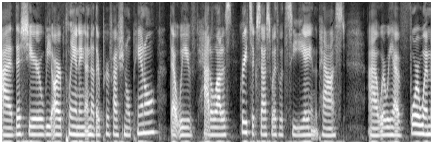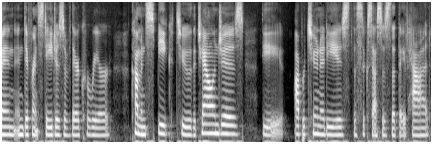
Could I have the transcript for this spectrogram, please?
Uh, this year, we are planning another professional panel that we've had a lot of great success with with CEA in the past, uh, where we have four women in different stages of their career come and speak to the challenges, the opportunities, the successes that they've had,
